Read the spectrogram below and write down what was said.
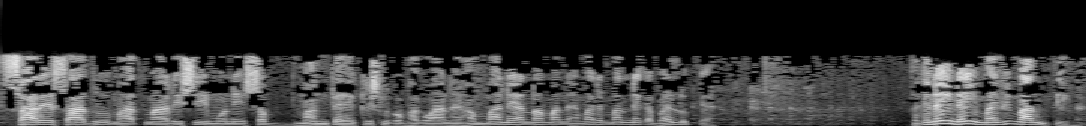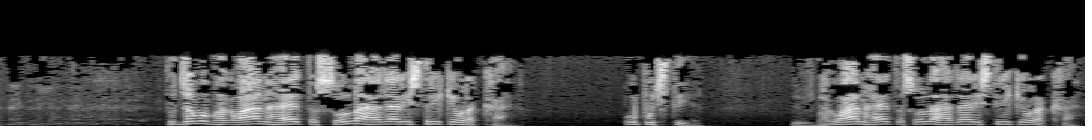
सारे साधु, महात्मा, ऋषि, मुनि सब मानते हैं कृष्ण को भगवान है। हम माने या न माने, हमारे मानने का वैल्यू क्या है? तो नहीं नहीं, मैं भी मानती हूँ। तो जब वो भगवान है तो सोलह हज़ार स्त्री क्यों रखा है? वो पूछती है। भगवान है तो सोलह हज़ार स्त्री क्यों रखा है?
